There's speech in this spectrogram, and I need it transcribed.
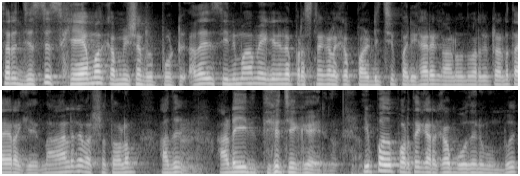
Sir justice Hema commission report. അതായത് സിനിമാ മേഖലയിലെ പ്രശ്നങ്ങളൊക്കെ പഠിച്ച് പരിഹാരം കാണുമെന്ന് പറഞ്ഞിട്ടാണ് തയ്യാറാക്കിയത്. നാലര വർഷത്തോളം അത് അടയിരുത്തി വെച്ചേക്കുകയായിരുന്നു ഇപ്പോൾ അത് പുറത്തേക്ക് ഇറക്കാൻ പോകുന്നതിന് മുമ്പ്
